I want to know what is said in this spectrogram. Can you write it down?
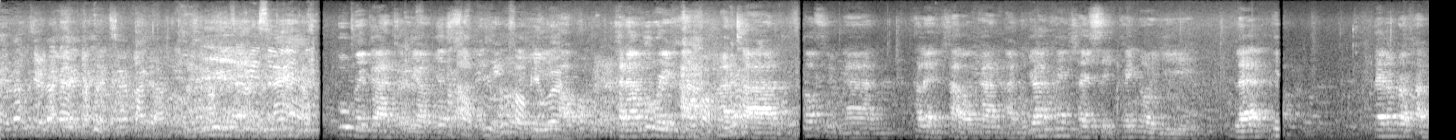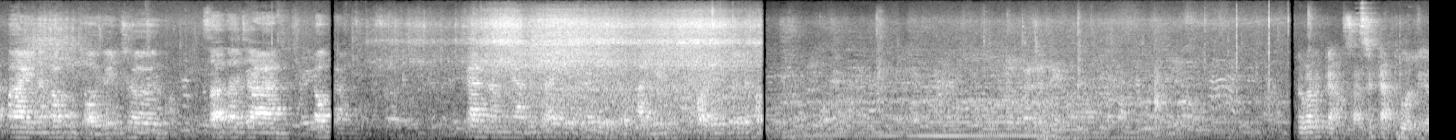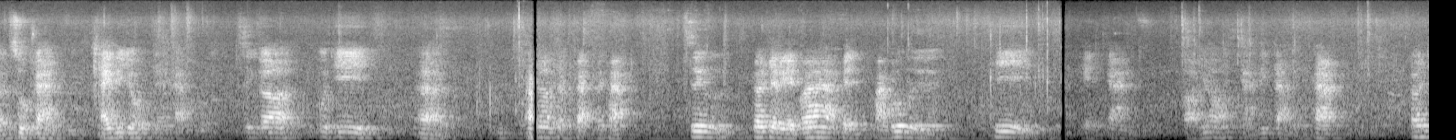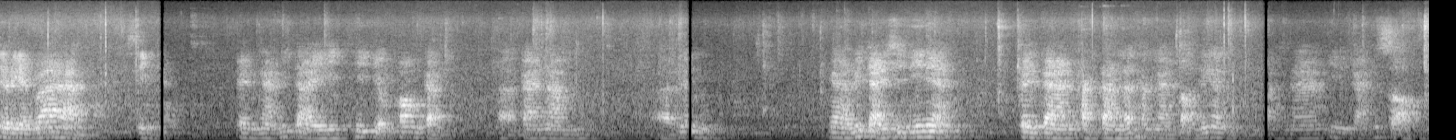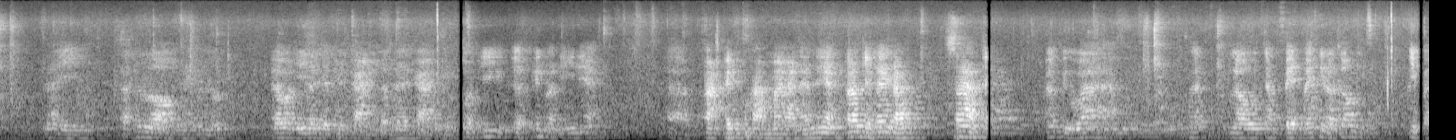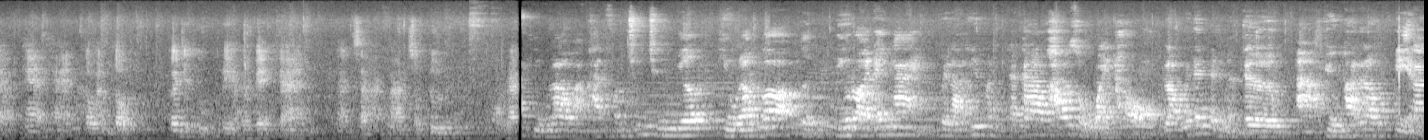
เห็นแล้วเห็นแล้วเห็นเสื้อไปเหรอผู้อำนวยการจักรยานวิทยาศาสตร์และเทคโนโลยีครับคณะผู้บริหารอาจารย์เข้าสู่งานแถลงข่าวการอนุญาตให้ใช้สิทธิเทคโนโลยี และในลำดับถัดไปนะครับผมขอเรียนเชิญศาสตราจารย์ดอกการการนำงานวิจัยโดยเฉลิมประพันธ์ขอเรียนเชิญนะครับนวัตกรรมสารสกัดถั่วเหลืองสู่การ ใช้ประโยชน์นะครับ ซึ่งก็ผู้ที่ทำนอกจำกัดนะครับ ซึ่งก็จะเรียนว่าเป็นความร่วมมือที่เห็นการต่อยอดงานวิจัยนะครับ ก็จะเรียนว่าสิ่งเป็นงานวิจัยที่เกี่ยวข้องกับการนำเรื่องงานวิจัยชิ้นนี้เนี่ยเป็นการผลักดันและทำงานต่อเนื่องนะที่มีการทดสอบใน สัตว์ทดลองในมนุษย์ แล้ววันนี้เราจะเป็นการดำเนินการไปถึงส่วนที่เกิดขึ้นวันนี้เนี่ยเอ่อความเป็นความมานั้นเนี่ยก็จะได้รับทราบจากก็คือว่าเราจำเป็นไหมที่เราต้องอีกแบบแพทย์แผนตะวันตก ก็จะถูกเปลี่ยนมาเป็นการรักษาความสมดุลของร่างผิวเราอะขาดความชุ่มชื้นเยอะ ผิวเราก็เกิดริ้วรอยได้ง่าย เวลาที่มันจะก้าวเข้าสู่วัยทอง เราไม่ได้เป็นเหมือนเดิมอ่าผิวพรรณเราเปลี่ยน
